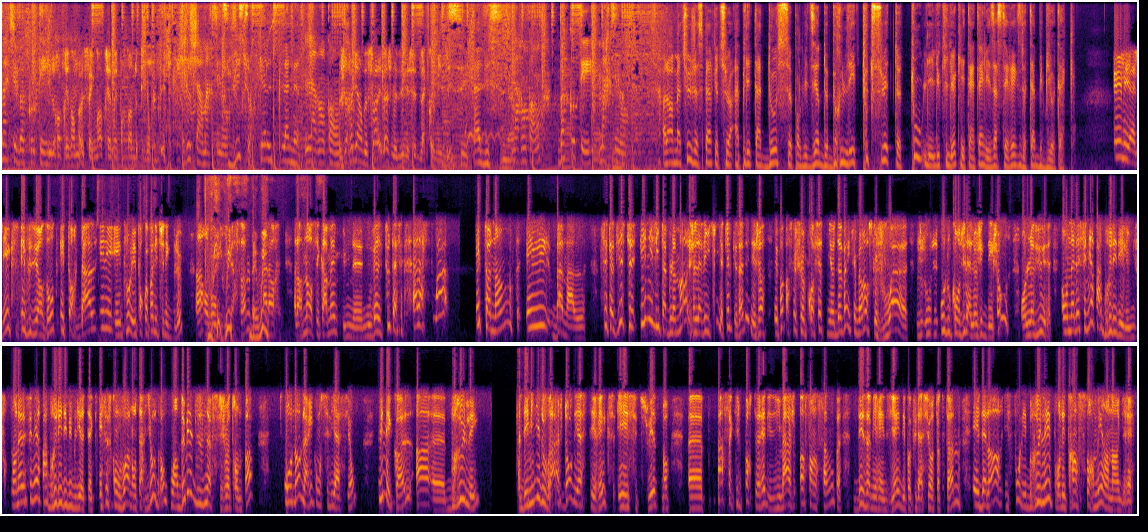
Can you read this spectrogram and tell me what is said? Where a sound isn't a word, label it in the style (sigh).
Mathieu Bocoté. Il représente un segment très important de l'opinion publique. Richard Martineau. Tu vis sur quelle planète? La rencontre. Je regarde ça et là, je me dis, mais c'est de la comédie. C'est hallucinant. La rencontre. Bocoté. Martineau. Alors Mathieu, j'espère que tu as appelé ta douce pour lui dire de brûler tout de suite tous les Lucky Luke, les Tintins, les Astérix de ta bibliothèque. Et les Alix, et plusieurs autres, et Torgal, et, les, et, et pourquoi pas les tuniques bleues. Hein, on va Oui, oui. personne. Ben oui. Alors, alors non, c'est quand même une euh, nouvelle tout à fait, à la fois étonnante et banale. C'est-à-dire que, inévitablement, je l'avais écrit il y a quelques années déjà, et pas parce que je suis un prophète ni un devin, c'est vraiment parce que je vois euh, où, nous conduit la logique des choses. On l'a vu, on allait finir par brûler des livres, on allait finir par brûler des bibliothèques. Et c'est ce qu'on voit en Ontario, donc, où en 2019, si je me trompe pas, au nom de la réconciliation, une école a euh, brûlé des milliers d'ouvrages, dont des Astérix et ainsi de suite, bon, euh, parce qu'ils porteraient des images offensantes des Amérindiens, des populations autochtones, et dès lors, il faut les brûler pour les transformer en engrais.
